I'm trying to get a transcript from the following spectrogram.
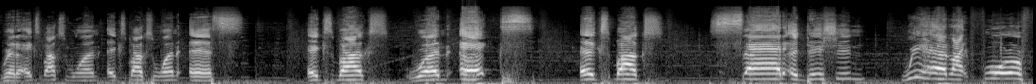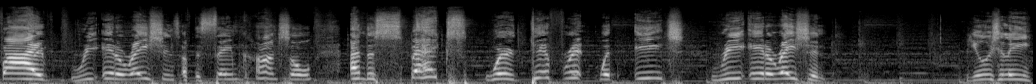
we had an Xbox One, Xbox One S, Xbox One X, Xbox Sad Edition. We had like four or five reiterations of the same console, and the specs were different with each reiteration. Usually,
